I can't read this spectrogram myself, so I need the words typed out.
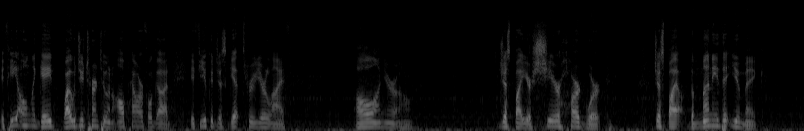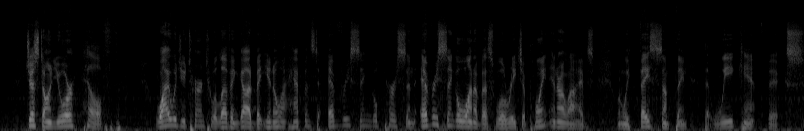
If He only gave, why would you turn to an all powerful God if you could just get through your life all on your own? Just by your sheer hard work, just by the money that you make, just on your health why would you turn to a loving God? But you know what happens to every single person? Every single one of us will reach a point in our lives when we face something that we can't fix.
